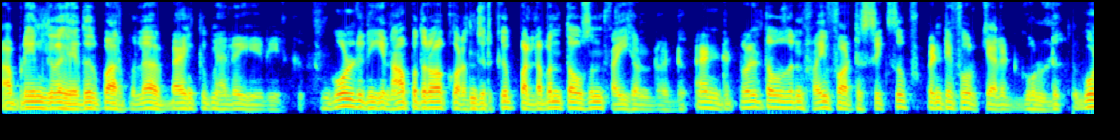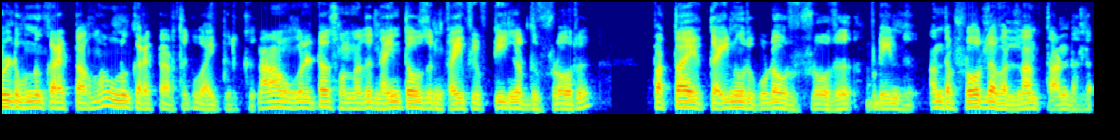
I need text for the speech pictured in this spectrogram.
அப்படிங்கிற எதிர்பார்ப்பில் பேங்க் மேலே ஏறி இருக்கு கோல்டு இன்றைக்கி நாற்பது ரூபா குறைஞ்சிருக்கு. இப்போ eleven thousand five hundred and twelve thousand five forty six twenty four carat gold gold இன்னும் கரெக்ட் ஆகுமா? இன்னும் கரெக்ட் ஆகிறதுக்கு வாய்ப்பு இருக்குது நான் உங்கள்கிட்ட சொன்னது நைன் தௌசண்ட் ஃபைவ் ஃபிஃப்டிங்கிறது ஃப்ளோரு பத்தாயிரத்து ஐநூறு கூட ஒரு ஃப்ளோரு அப்படின்னு அந்த ஃப்ளோர் லெவல்லாம் தாண்டலை.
